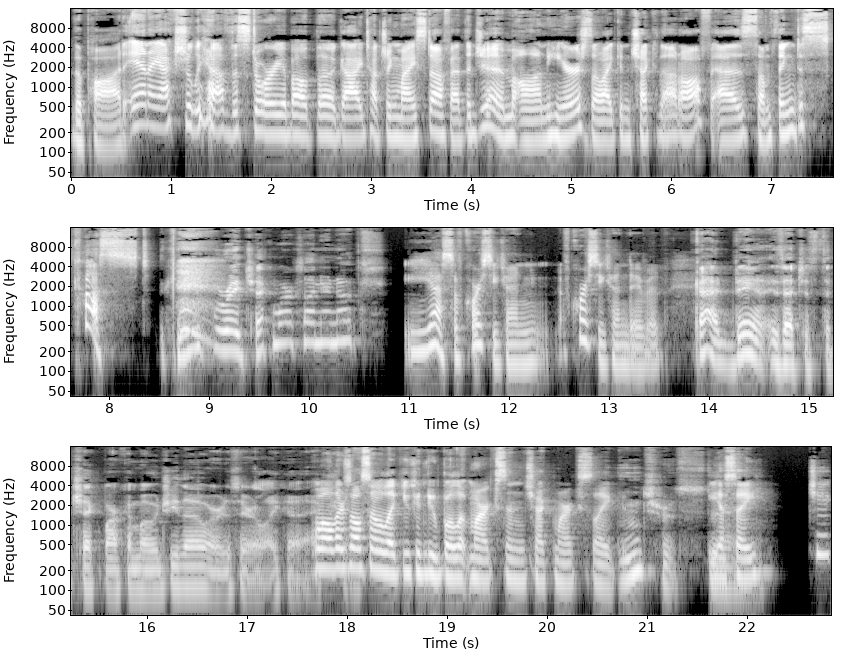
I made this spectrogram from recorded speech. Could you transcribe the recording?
the pod. And I actually have the story about the guy touching my stuff at the gym on here. So I can check that off as something discussed. Can you write check marks on your notes? Yes, of course you can. Of course you can, David. God damn. Is that just the check mark emoji, though, or is there like a. Well, there's also like you can do bullet marks and check marks like Interesting. yes, I check.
